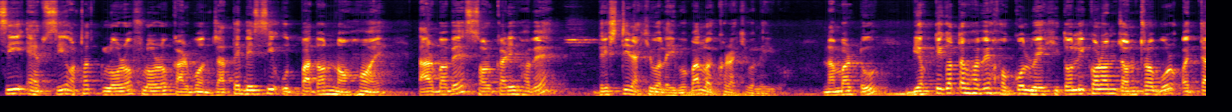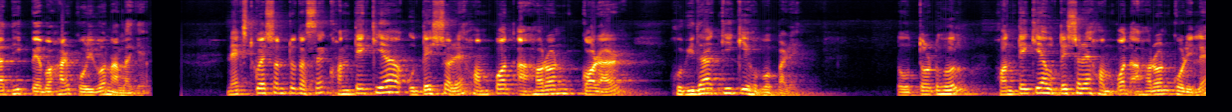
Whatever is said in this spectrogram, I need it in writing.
চি এফ চি অৰ্থাৎ ক্ল'ৰ' ফ্ল'ৰ' কাৰ্বন যাতে বেছি উৎপাদন নহয় তাৰ বাবে চৰকাৰীভাৱে দৃষ্টি ৰাখিব লাগিব বা লক্ষ্য ৰাখিব লাগিব। নাম্বাৰ টু ব্যক্তিগতভাৱে সকলোৱে শীতলীকৰণ যন্ত্ৰবোৰ অত্যাধিক ব্যৱহাৰ কৰিব নালাগে। নেক্সট কুৱেশ্যনটোত আছে খন্তেকীয়া উদ্দেশ্যৰে সম্পদ আহৰণ কৰাৰ সুবিধা কি কি হ'ব পাৰে? তো উত্তৰটো হ'ল খন্তেকীয়া উদ্দেশ্যৰে সম্পদ আহৰণ কৰিলে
